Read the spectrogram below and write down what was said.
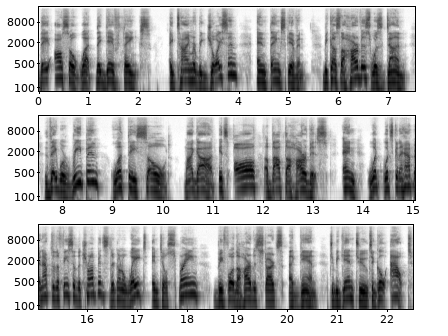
They also, what? They gave thanks, a time of rejoicing and thanksgiving because the harvest was done. They were reaping what they sowed. My God, it's all about the harvest. And what, what's going to happen after the Feast of the Trumpets? They're going to wait until spring before the harvest starts again to begin to, to go out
